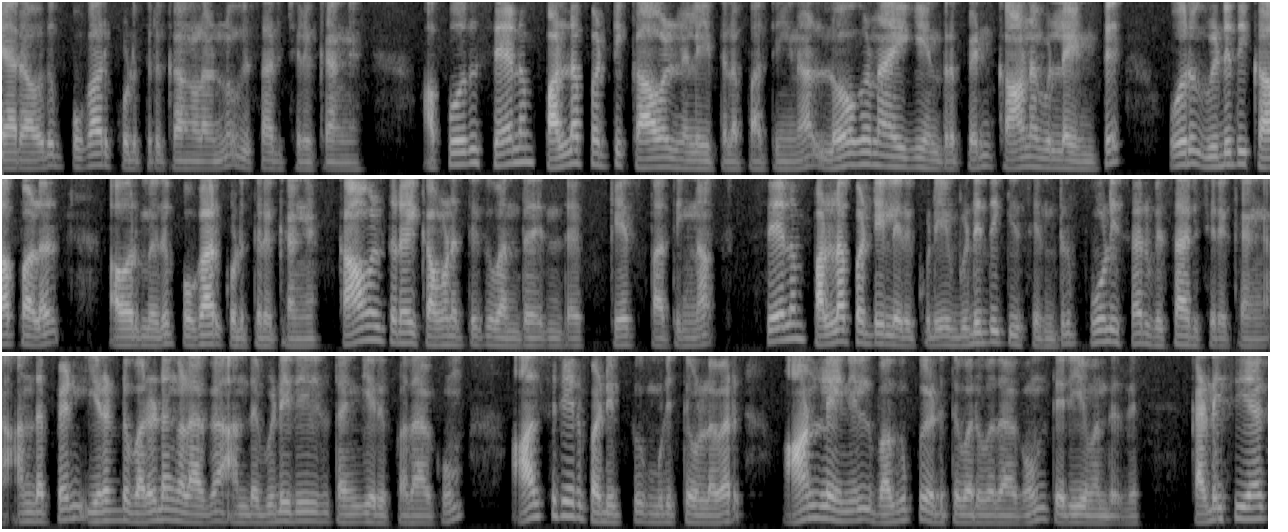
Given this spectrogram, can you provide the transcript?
யாராவது புகார் கொடுத்திருக்காங்களான்னு விசாரிச்சிருக்காங்க. அப்போது சேலம் பள்ளப்பட்டி காவல் நிலையத்தில் பார்த்தீங்கன்னா லோகநாயகி என்ற பெண் காணவில்லைன்ட்டு ஒரு விடுதி காப்பாளர் அவர் மீது புகார் கொடுத்திருக்காங்க. காவல்துறை கவனத்துக்கு வந்த இந்த கேஸ் பார்த்தீங்கன்னா சேலம் பள்ளப்பட்டியில் இருக்கக்கூடிய விடுதிக்கு சென்று போலீசார் விசாரிச்சிருக்காங்க. அந்த பெண் இரண்டு வருடங்களாக அந்த விடுதியில் தங்கியிருப்பதாகவும் ஆசிரியர் படிப்பு முடித்துள்ளவர் ஆன்லைனில் வகுப்பு எடுத்து வருவதாகவும் தெரிய வந்தது. கடைசியாக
